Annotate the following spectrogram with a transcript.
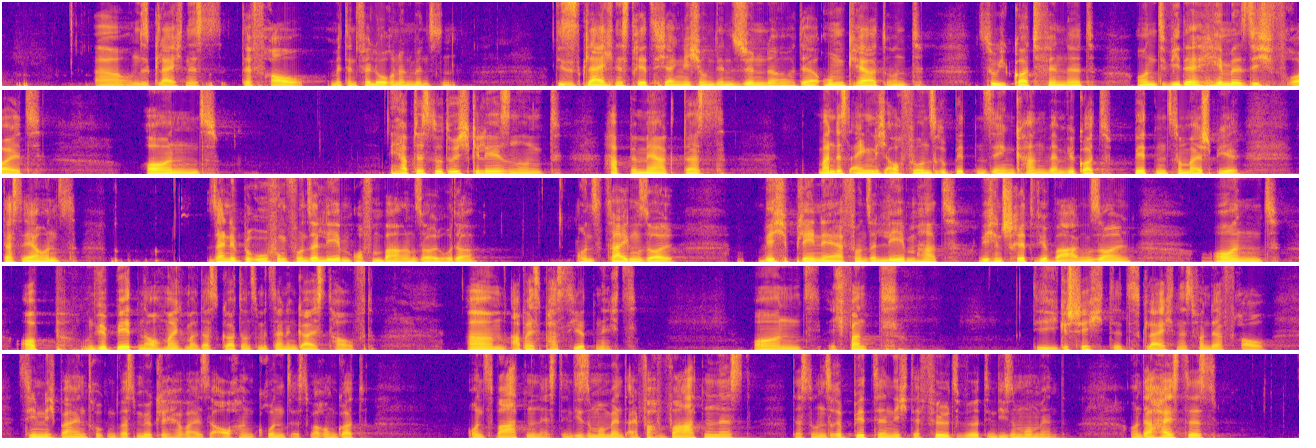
äh, um das Gleichnis der Frau mit den verlorenen Münzen. Dieses Gleichnis dreht sich eigentlich um den Sünder, der umkehrt und zu Gott findet und wie der Himmel sich freut. Und ich habe das so durchgelesen und habe bemerkt, dass man das eigentlich auch für unsere Bitten sehen kann, wenn wir Gott bitten, zum Beispiel, dass er uns seine Berufung für unser Leben offenbaren soll oder uns zeigen soll, welche Pläne er für unser Leben hat, welchen Schritt wir wagen sollen und ob, und wir beten auch manchmal, dass Gott uns mit seinem Geist tauft, ähm, aber es passiert nichts. Und ich fand die Geschichte, das Gleichnis von der Frau ziemlich beeindruckend, was möglicherweise auch ein Grund ist, warum Gott uns warten lässt, in diesem Moment einfach warten lässt, dass unsere Bitte nicht erfüllt wird in diesem Moment. Und da heißt es,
